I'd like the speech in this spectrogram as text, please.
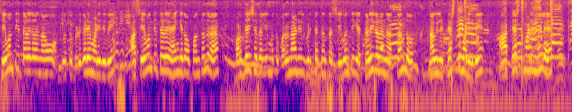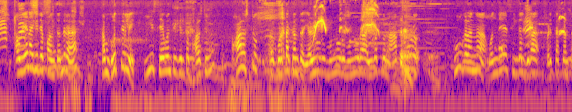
ಸೇವಂತಿ ತಳಿಗಳನ್ನ ನಾವು ಇವತ್ತು ಬಿಡುಗಡೆ ಮಾಡಿದ್ದೀವಿ ಆ ಸೇವಂತಿ ತಳಿ ಹೆಂಗಿದಾವಪ್ಪ ಅಂತಂದ್ರೆ ಹೊರದೇಶದಲ್ಲಿ ಮತ್ತು ಹೊರನಾಡಿನಲ್ಲಿ ಬೆಳೀತಕ್ಕಂಥ ಸೇವಂತಿಗೆ ತಳಿಗಳನ್ನು ತಂದು ನಾವಿಲ್ಲಿ ಟೆಸ್ಟ್ ಮಾಡಿದ್ವಿ. ಆ ಟೆಸ್ಟ್ ಮಾಡಿದ ಮೇಲೆ ಅವು ಏನಾಗಿದೆಯಪ್ಪ ಅಂತಂದ್ರೆ ನಮ್ಗೆ ಗೊತ್ತಿರಲಿ, ಈ ಸೇವಂತಿಗಿಂತ ಬಹಳಷ್ಟು ಬಹಳಷ್ಟು ಕೊಡ್ತಕ್ಕಂಥ ಏಳ್ನೂರು, ಮುನ್ನೂರು, ಮುನ್ನೂರ ಐವತ್ತು, ನಾಲ್ಕುನೂರು ಹೂಗಳನ್ನು ಒಂದೇ ಸಿಂಗಲ್ ಗಿಡ ಬೆಳೀತಕ್ಕಂಥ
